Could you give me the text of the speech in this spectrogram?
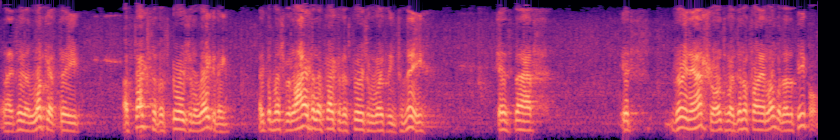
and I say look at the effects of a spiritual awakening, like the most reliable effect of a spiritual awakening to me is that it's very natural to identify in love with other people.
